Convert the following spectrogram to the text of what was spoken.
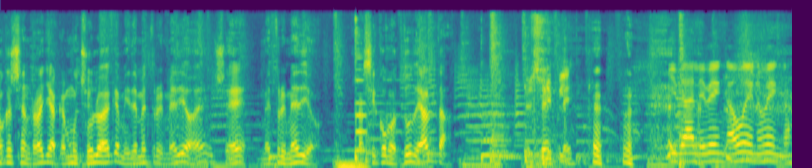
No que se enrolla, que es muy chulo, ¿eh? Que mide metro y medio, ¿eh? Sí, metro y medio. Casi como tú, de alta. El triple. Y dale, venga, bueno, venga.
